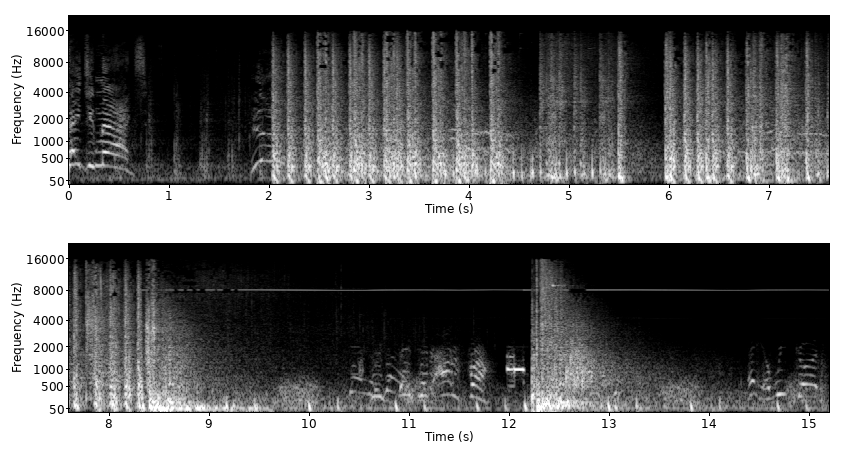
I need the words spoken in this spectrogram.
changing mags! Station Alpha. Hey, are we good?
